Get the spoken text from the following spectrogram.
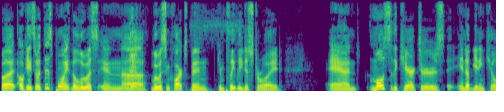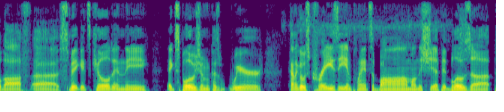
But okay, so at this point, the Lewis and uh, Yeah. Lewis and Clark's been completely destroyed, and most of the characters end up getting killed off. Uh, Smith gets killed in the explosion because Weir kind of goes crazy and plants a bomb on the ship. It blows up,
